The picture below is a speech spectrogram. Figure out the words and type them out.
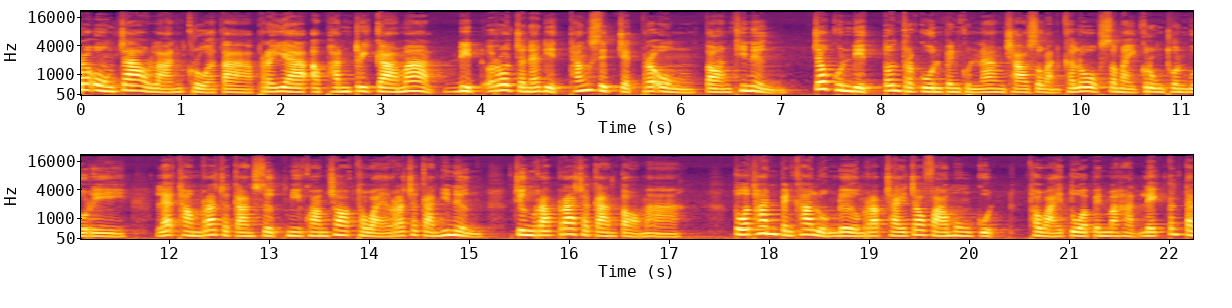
ระองค์เจ้าหลานครัวตาพระยาอภันตริกามาศดิดโรจนดิตทั้ง 17 พระองค์ ตอนที่หนึ่งเจ้าคุณดิดต้นตระกูลเป็นขุนนางชาวสวรรคโลกสมัยกรุงธนบุรี และทำราชการศึกมีความชอบถวายรัชกาลที่หนึ่งจึงรับราชการต่อมา ตัวท่านเป็นข้าหลวงเดิมรับใช้เจ้าฟ้ามงกุฎถวายตัวเป็นมหาดเล็กตั้งแต่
